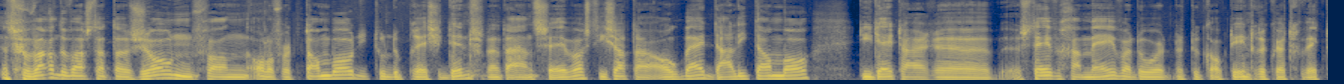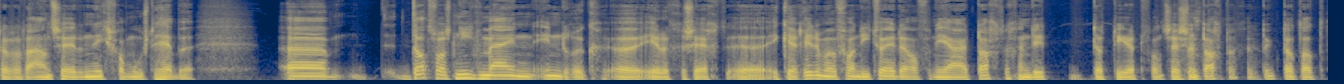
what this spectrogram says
Het verwarrende was dat de zoon van Oliver Tambo... die toen de president van het ANC was, die zat daar ook bij. Dali Tambo, die deed daar uh, stevig aan mee... waardoor natuurlijk ook de indruk werd gewekt... dat het ANC er niks van moest hebben. Uh, dat was niet mijn indruk, uh, eerlijk gezegd. Uh, ik herinner me van die tweede helft van de jaren 80... en dit dateert van 86. Ik denk dat dat...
